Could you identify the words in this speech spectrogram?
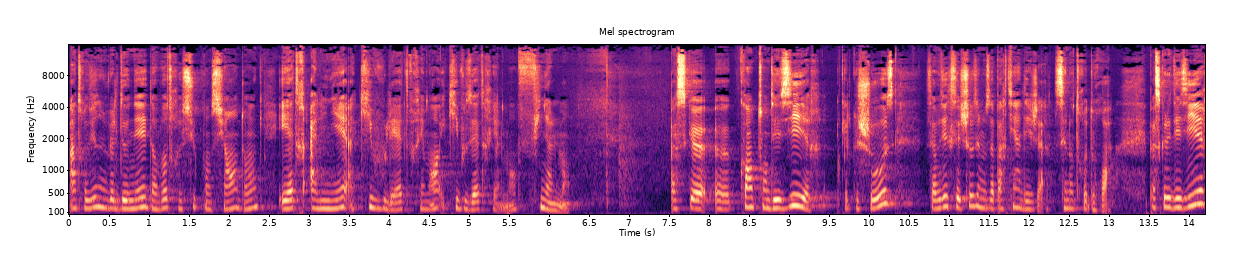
introduire de nouvelles données dans votre subconscient, donc, et être aligné à qui vous voulez être vraiment et qui vous êtes réellement finalement. Parce que quand on désire quelque chose, ça veut dire que cette chose nous appartient déjà. C'est notre droit. Parce que le désir,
